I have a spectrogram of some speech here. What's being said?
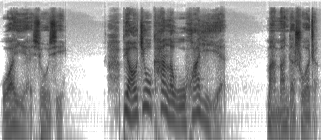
我也休息。表舅看了五花一眼，慢慢的说着。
